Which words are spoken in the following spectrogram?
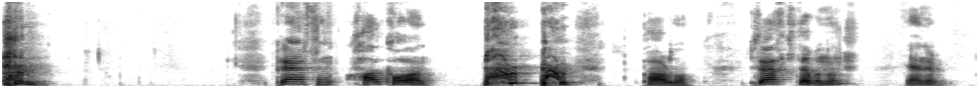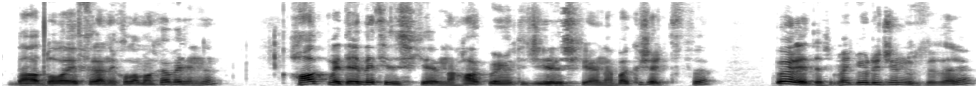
Prens'in halka olan pardon. Prens kitabının yani daha dolayısıyla Nicola Machiavelli'nin halk ve devlet ilişkilerine, halk ve yönetici ilişkilerine bakış açısı böyledir ve göreceğiniz üzere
